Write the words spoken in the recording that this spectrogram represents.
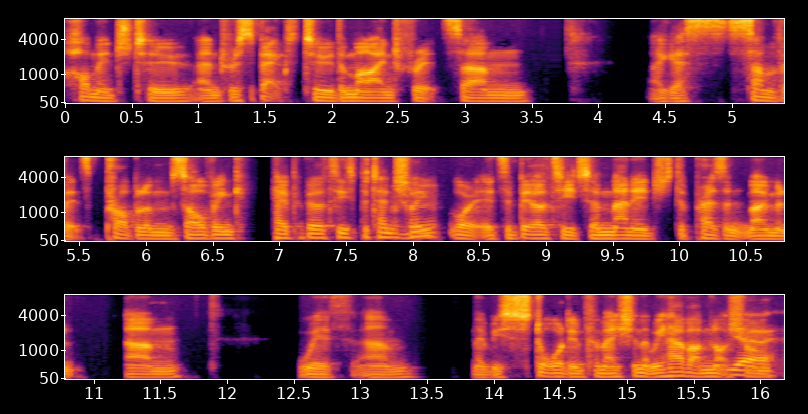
homage to and respect to the mind for its, um, I guess, some of its problem solving capabilities potentially, or its ability to manage the present moment um, with um, maybe stored information that we have. I'm not yeah, sure.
